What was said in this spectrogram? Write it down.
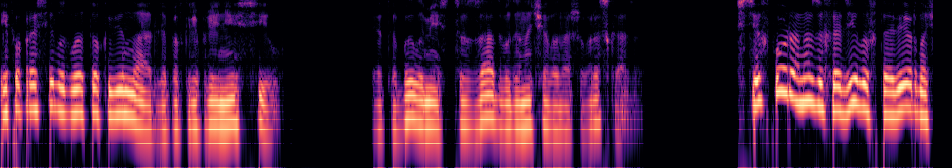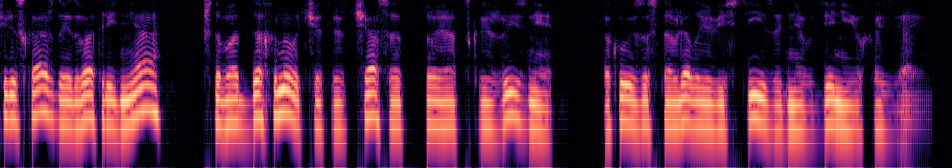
и попросила глоток вина для подкрепления сил. Это было месяца за два до начала нашего рассказа. С тех пор она заходила в таверну через каждые два-три дня, чтобы отдохнуть четверть часа от той адской жизни, какую заставлял ее вести изо дня в день ее хозяин.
